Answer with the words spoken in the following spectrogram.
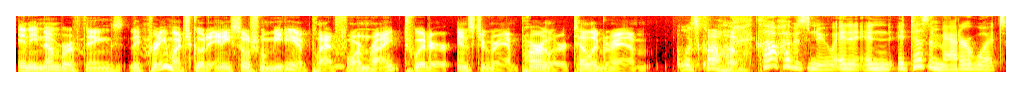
any number of things, they pretty much go to any social media platform, right? Twitter, Instagram, Parler, Telegram. What's CloutHub? Cloud Hub is new, and and it doesn't matter what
